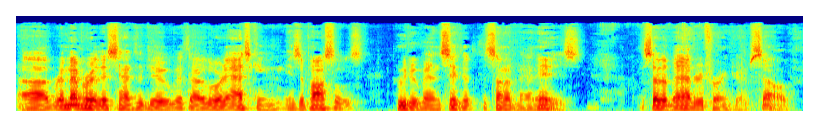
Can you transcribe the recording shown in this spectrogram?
Uh, remember, this had to do with our Lord asking his apostles, "Who do men say that the Son of Man is?" The Son of Man referring to himself.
